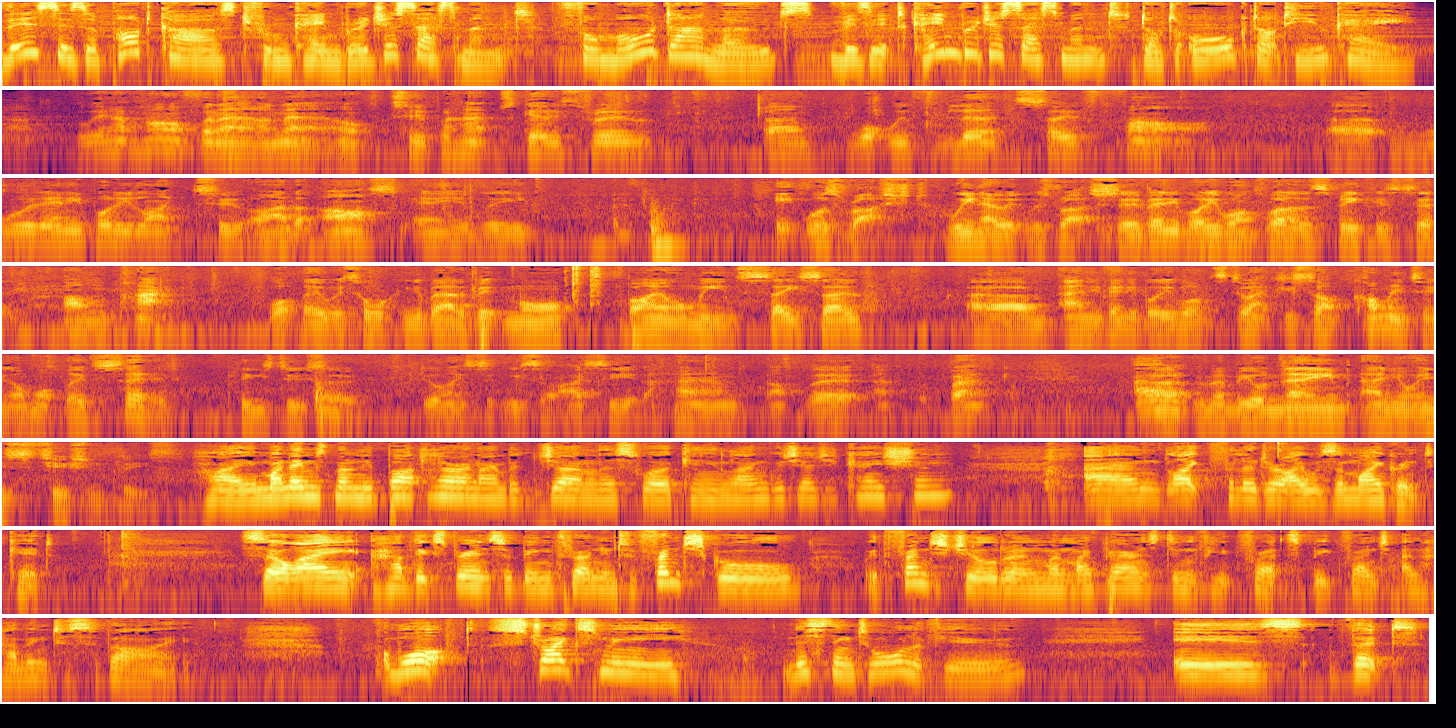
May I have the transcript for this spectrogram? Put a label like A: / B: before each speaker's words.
A: This is a podcast from Cambridge Assessment. For more downloads, visit cambridgeassessment.org.uk.
B: We have half an hour now to perhaps go through um, what we've learnt so far. Uh, would anybody like to either ask any of the. It was rushed. We know it was rushed. So if anybody wants one of the speakers to unpack what they were talking about a bit more, by all means say so. Um, and if anybody wants to actually start commenting on what they've said, please do so. Do I see, we saw- I see a hand up there at the back. Uh, remember your name and your institution, please.
C: Hi, my name is Melanie Butler, and I'm a journalist working in language education. And like Phillida, I was a migrant kid. So I had the experience of being thrown into French school with French children when my parents didn't speak French and having to survive. What strikes me listening to all of you is that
